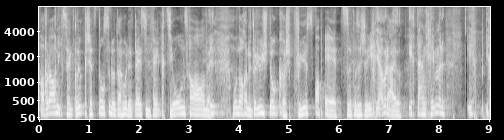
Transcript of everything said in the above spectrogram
Aber Amix, wenn du Glück hast, jetzt draussen noch verdammten Desinfektionshahn, wo nachher drei Stück kannst die Füße abätzen. Das ist richtig Ja, aber geil. ich denke immer, ich, ich,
